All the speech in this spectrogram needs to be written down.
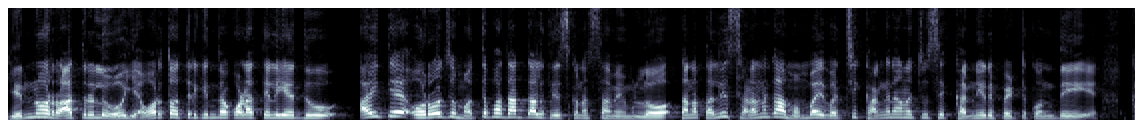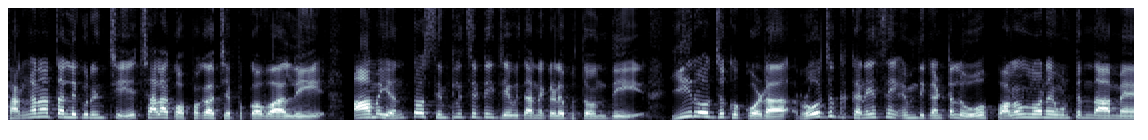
ఎన్నో రాత్రులు ఎవరితో తిరిగిందో కూడా తెలియదు. అయితే ఓ రోజు మత్తు పదార్థాలు తీసుకున్న సమయంలో తన తల్లి సడన్గా ముంబై వచ్చి కంగనాను చూసి కన్నీరు పెట్టుకుంది. కంగనా తల్లి గురించి చాలా గొప్పగా చెప్పుకోవాలి. ఆమె ఎంతో సింప్లిసిటీ జీవితాన్ని గడుపుతోంది. ఈ రోజుకు కూడా రోజుకు కనీసం ఎనిమిది గంటలు పొలంలోనే ఉంటుంది ఆమె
